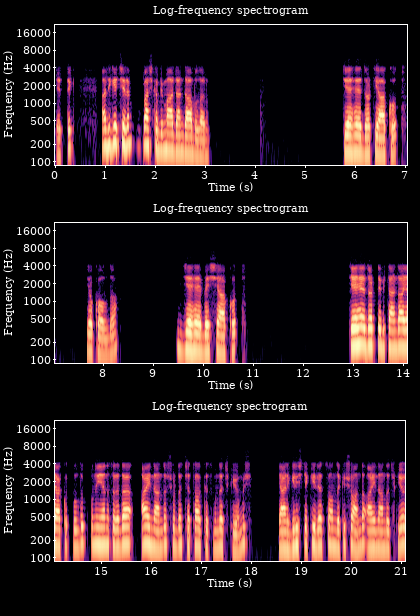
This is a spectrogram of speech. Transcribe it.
ettik. Hadi geçelim. Başka bir maden daha bulalım. CH4 yakut. Yok oldu. CH5 yakut. CH4'te bir tane daha yakut bulduk. Bunun yanı sıra da aynı anda şurada çatal kısmında çıkıyormuş. Yani girişteki ile sondaki şu anda aynı anda çıkıyor.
